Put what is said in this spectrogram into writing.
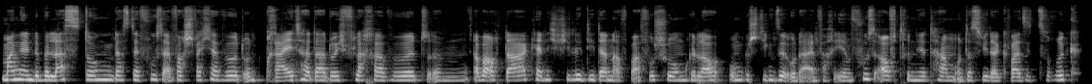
mangelnde Belastung, dass der Fuß einfach schwächer wird und breiter dadurch flacher wird. Ähm, aber auch da kenne ich viele, die dann auf Barfußschuhe umgestiegen sind oder einfach ihren Fuß auftrainiert haben und das wieder quasi zurück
